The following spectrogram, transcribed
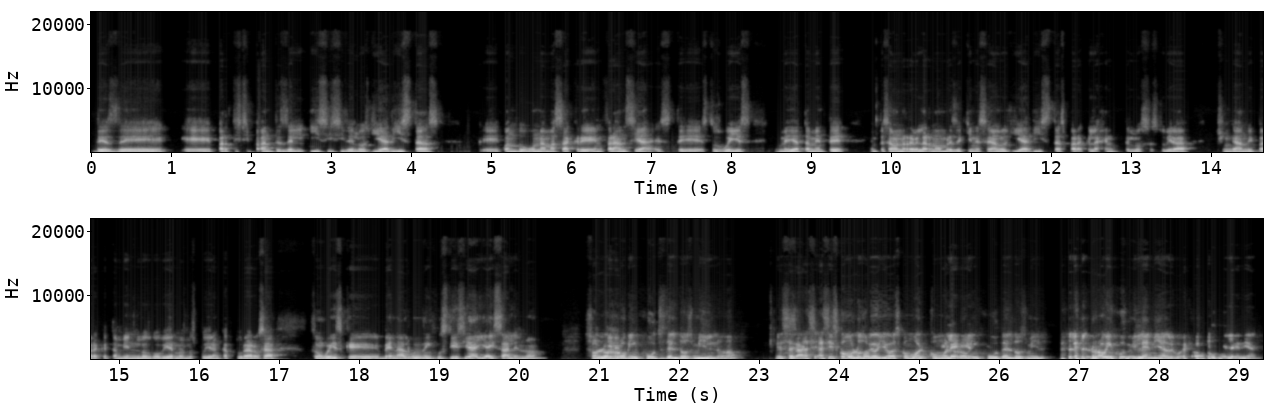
desde eh, participantes del ISIS y de los yihadistas, eh, cuando hubo una masacre en Francia, este, estos güeyes inmediatamente empezaron a revelar nombres de quiénes eran los yihadistas para que la gente los estuviera chingando y para que también los gobiernos los pudieran capturar. O sea, son güeyes que ven algo de injusticia y ahí salen, ¿no? Son los Tienen- Robin Hoods del 2000, ¿no? Exacto. así, así es como los veo yo, es como, como el. Robin Hood del 2000. El Robin Hood Millennial, güey. Son un millennial.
